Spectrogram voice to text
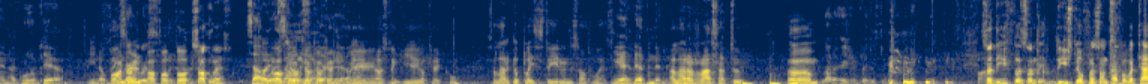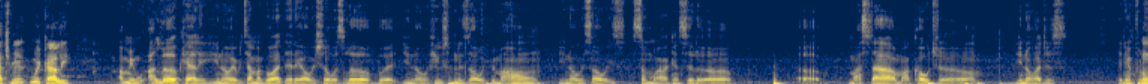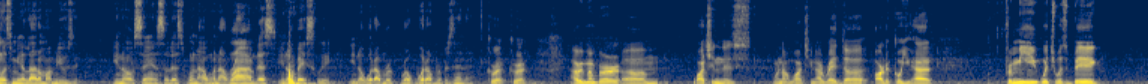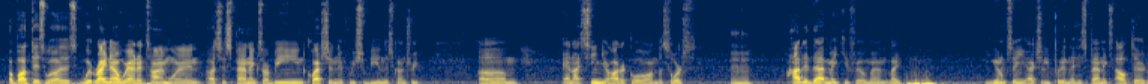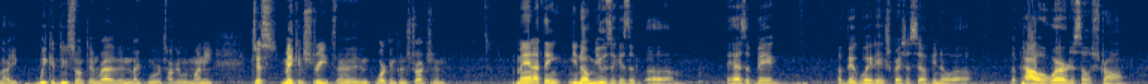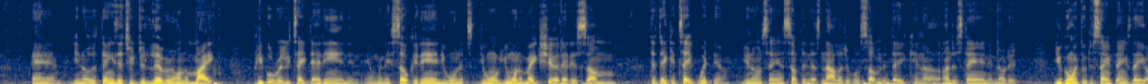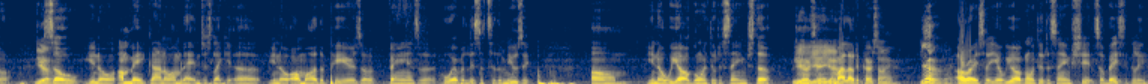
and I grew up there. You know, basically Fondren off of uh, Southwest. Southwest. Okay, okay, okay, okay. Yeah, Yeah, yeah. yeah, yeah, I was thinking, yeah, okay, cool. There's a lot of good places to eat in the Southwest. Yeah, definitely. A lot of raza too. Um, A lot of Asian places too. so do you feel some? Do you still feel some type of attachment with Cali? I mean, I love Cali. You know, every time I go out there, they always show us love. But you know, Houston has always been my home. You know, it's always somewhere I consider uh, uh, my style, my culture. Um, you know, I just it influenced me a lot on my music. You know what I'm saying? So that's when I when I rhyme, that's you know basically you know what I'm rep- what I'm representing. Correct, correct. I remember um, watching this. Well, not watching. I read the article you had. For me, which was big about this was w- right now we're at a time when us Hispanics are being questioned if we should be in this country. Um, and I seen your article on the source. Mm-hmm. How did that make you feel, man? Like, you know what I'm saying? You're actually putting the Hispanics out there. Like, we could do something rather than like we were talking with money, just making streets and working construction. Man, I think you know music is a um, it has a big a big way to express yourself. You know, um, the power of word is so strong, and you know the things that you deliver on the mic, people really take that in, and, and when they soak it in, you want to you want you want to make sure that it's something that they can take with them. You know what I'm saying? Something that's knowledgeable, something that they can uh, understand and know that you going through the same things they are. Yeah. So you know, I'm Mexicano, I'm Latin, just like uh, you know, all my other peers or fans or whoever listens to the music. Um, you know, we all going through the same stuff. Yeah, yeah, saying? yeah. Am I allowed to curse on here? yeah. All right, so yeah, we all going through the same shit. So basically,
